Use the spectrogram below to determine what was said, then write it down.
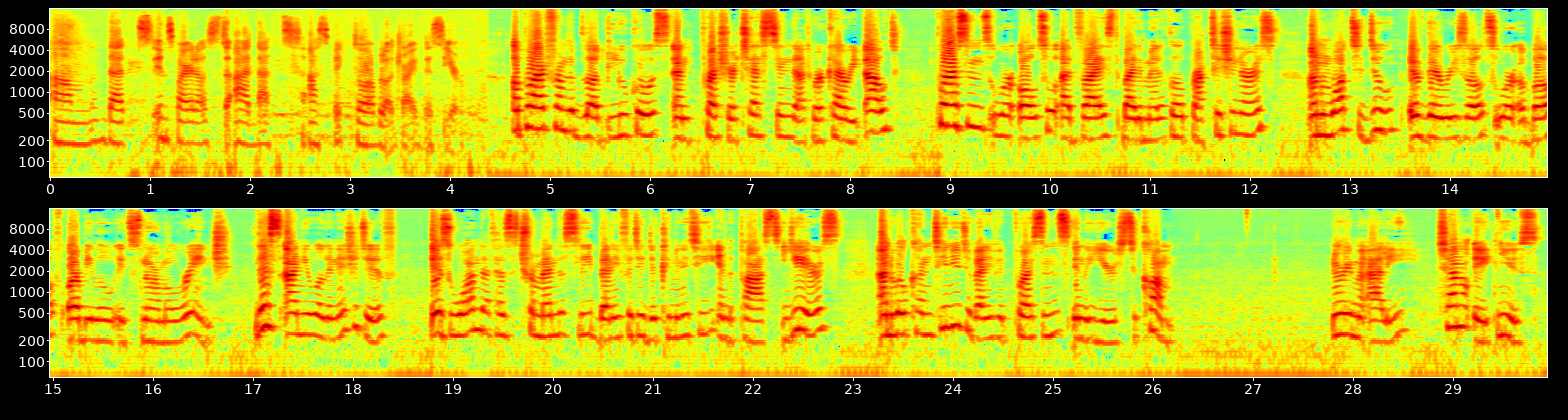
um, that inspired us to add that aspect to our blood drive this year. Apart from the blood glucose and pressure testing that were carried out, persons were also advised by the medical practitioners on what to do if their results were above or below its normal range. This annual initiative is one that has tremendously benefited the community in the past years and will continue to benefit persons in the years to come. Narima Ali, Channel 8 News.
